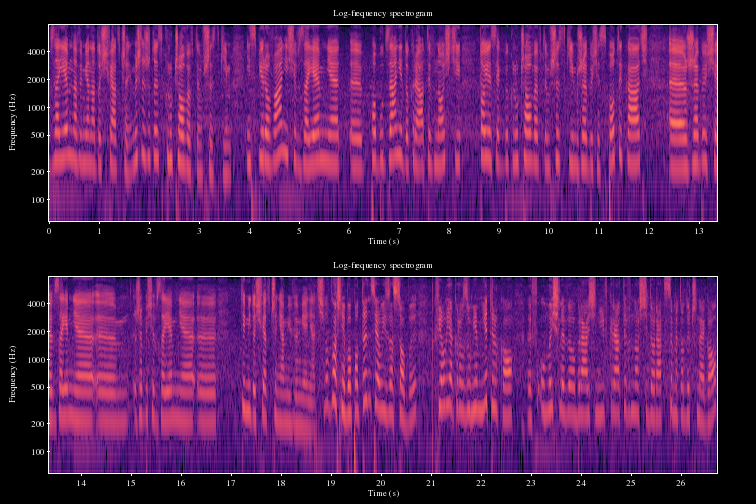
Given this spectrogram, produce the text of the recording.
Wzajemna wymiana doświadczeń. Myślę, że to jest kluczowe w tym wszystkim. Inspirowanie się wzajemnie, e, pobudzanie do kreatywności to jest jakby kluczowe w tym wszystkim, żeby się spotykać, e, żeby się wzajemnie, em, żeby się wzajemnie tymi doświadczeniami wymieniać. No właśnie, bo potencjał i zasoby tkwią, jak rozumiem, nie tylko w umyśle, wyobraźni, w kreatywności doradcy metodycznego,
